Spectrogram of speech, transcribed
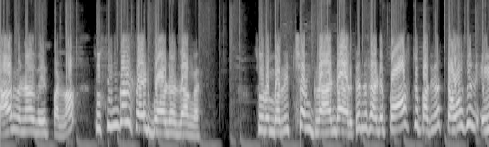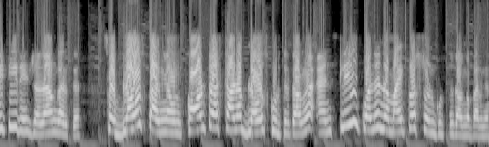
யார் வேணாலும் வேர் பண்ணலாம். ஸோ சிங்கிள் சைடு பார்டர் தாங்க. ஸோ ரொம்ப ரிச் அண்ட் கிராண்டா இருக்கு. இந்த சைடு காஸ்ட் பாத்தீங்கன்னா தௌசண்ட் எயிட்டி ரேஞ்சில் தாங்க இருக்கு. ஸோ பிளவுஸ் பாருங்க உங்களுக்கு கான்ட்ராஸ்டான பிளவுஸ் கொடுத்துருக்காங்க. அண்ட் ஸ்லீவுக்கு வந்து இந்த மைக்ரோ ஸ்டோன் கொடுத்துருக்காங்க பாருங்க.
